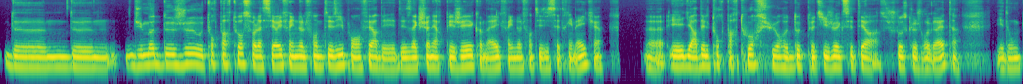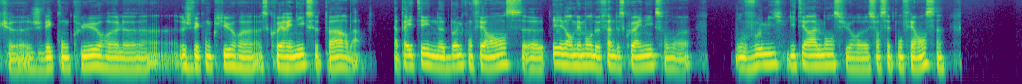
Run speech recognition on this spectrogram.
du mode de jeu au tour par tour sur la série Final Fantasy pour en faire des, des action RPG comme avec Final Fantasy VII Remake euh, et garder le tour par tour sur d'autres petits jeux, etc. Chose que je regrette. Et donc, euh, je vais conclure, le, je vais conclure euh, Square Enix par bah, ça n'a pas été une bonne conférence. énormément de fans de Square Enix ont on vomit littéralement sur, euh, sur cette conférence.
